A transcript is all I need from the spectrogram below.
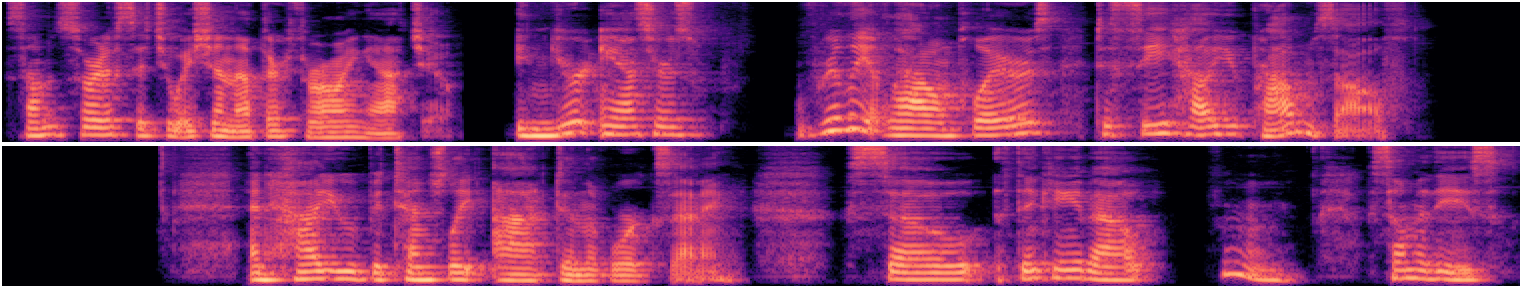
some sort of situation that they're throwing at you. And your answers really allow employers to see how you problem solve and how you would potentially act in the work setting. So, thinking about hmm, some of these,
